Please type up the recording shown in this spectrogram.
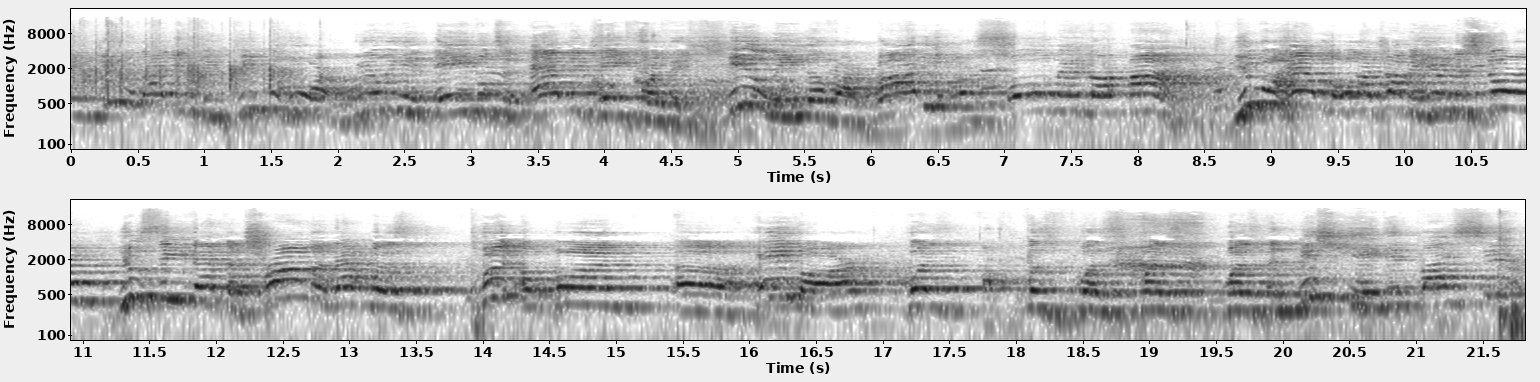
And we are like to be people who are willing and able to advocate for the healing of our body, our soul, and our mind. You will have a whole lot of trauma. Here in this story, you see that the trauma that was put upon uh, Hagar was was was was was initiated by Sarah.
